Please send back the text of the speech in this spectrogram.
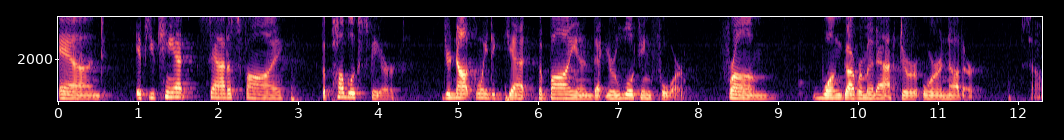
And if you can't satisfy the public sphere, you're not going to get the buy-in that you're looking for from one government actor or another. So,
